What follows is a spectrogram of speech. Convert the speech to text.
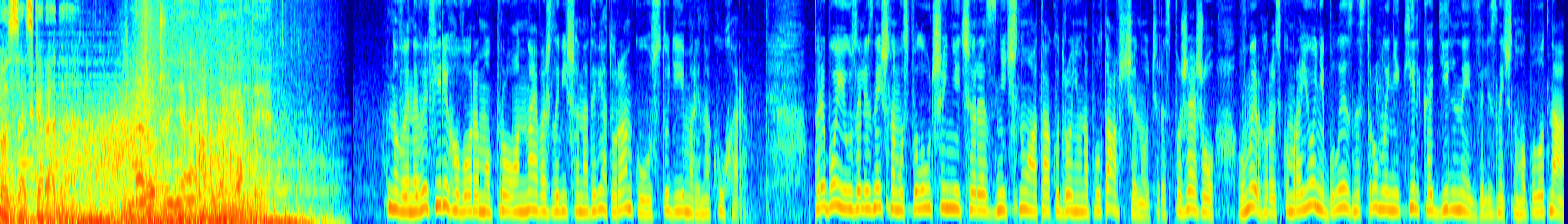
Козацька рада. Народження легенди. Новини в ефірі говоримо про найважливіше на 9 ранку у студії Марина Кухар. Перебої у залізничному сполученні через нічну атаку дронів на Полтавщину через пожежу в Миргородському районі були знеструмлені кілька дільниць залізничного полотна.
